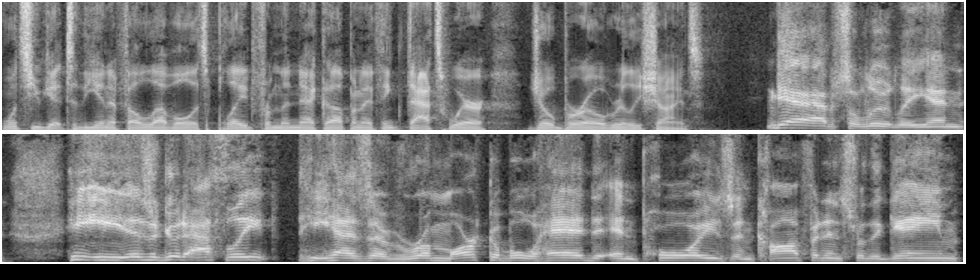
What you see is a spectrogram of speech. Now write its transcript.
once you get to the NFL level. It's played from the neck up. And I think that's where Joe Burrow really shines. Yeah, absolutely. And he, is a good athlete. He has a remarkable head and poise and confidence for the game,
